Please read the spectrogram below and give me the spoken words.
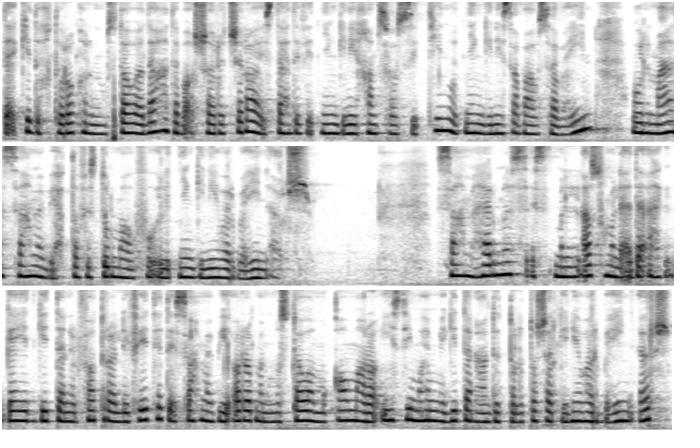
تأكيد اختراق المستوى ده هتبقى إشارة شراء هيستهدف اتنين جنيه خمسة وستين واتنين جنيه سبعة وسبعين واللي معاه السهم بيحتفظ طول ما هو فوق الاتنين جنيه وأربعين قرش. سهم هرمس من الأسهم اللي أدائها جيد جدا الفترة اللي فاتت. السهم بيقرب من مستوى مقاومة رئيسي مهم جدا عند ال 13 جنيه وأربعين قرش.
